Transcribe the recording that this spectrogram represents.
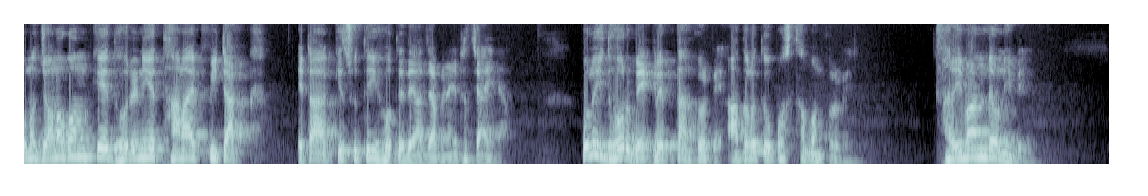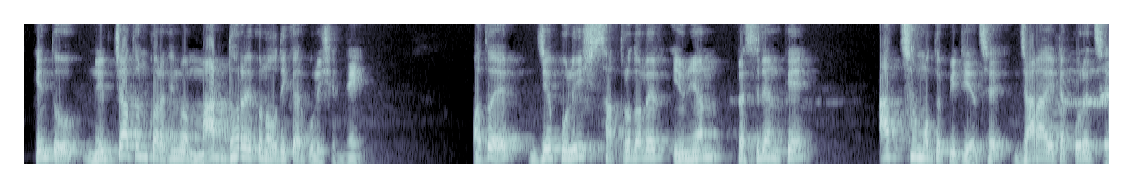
কোনো জনগণকে ধরে নিয়ে থানায় পিটাক, এটা কিছুতেই হতে দেয়া যাবে না, এটা চাই না। পুলিশ ধরবে, গ্রেপ্তার করবে, আদালতে উপস্থাপন করবে, রিমান্ডেও নিবে। কিন্তু নির্যাতন করা কিংবা মারধরের কোনো অধিকার পুলিশের নেই। অতএব যে পুলিশ ছাত্রদলের ইউনিয়ন প্রেসিডেন্টকে আচ্ছা মতো পিটিয়েছে, যারা এটা করেছে,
